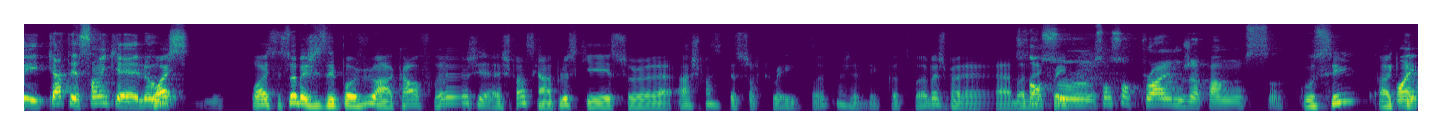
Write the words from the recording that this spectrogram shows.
sais, 4 et 5, elle est là Ouais. aussi. Oui, c'est ça, mais je ne les ai pas vus encore. Faudrait- je, je pense qu'en plus, qu'il est sur. Ah, je pense qu'il était sur Crave. Faudrait que je l'écoute. Je me Ils sont sur, ils sont sur Prime, je pense. Aussi? OK. Ouais.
